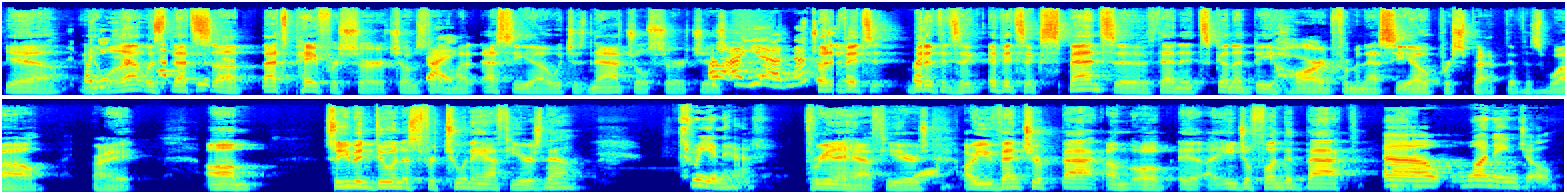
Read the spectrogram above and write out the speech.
Yeah. Yeah. Well, that was that's that. uh, that's pay for search. I was talking about SEO, which is natural searches. Oh, uh, yeah, natural. but if it's but if it's if it's expensive, then it's going to be hard from an SEO perspective as well, right? Um, so you've been doing this for two and a half years now, three and a half. three and a half years. Are you venture back? Um, oh, uh, angel funded back? No. Uh, one angel.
